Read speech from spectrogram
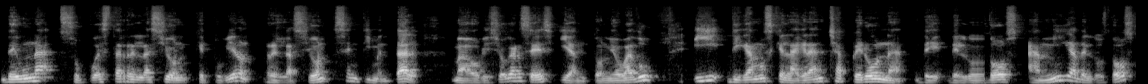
de una supuesta relación que tuvieron, relación sentimental, Mauricio Garcés y Antonio Badú. Y digamos que la gran chaperona de, de los dos, amiga de los dos,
